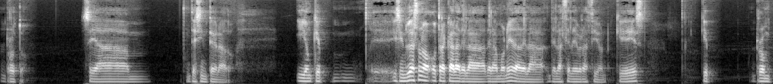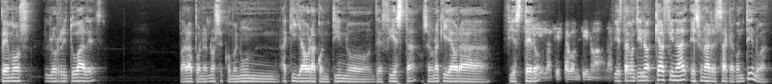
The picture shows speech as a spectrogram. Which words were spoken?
roto, se ha mm, desintegrado. Y aunque, mm, eh, y sin duda es una otra cara de la, de la moneda de la, de la celebración, que es que rompemos los rituales para ponernos como en un aquí y ahora continuo de fiesta, o sea, un aquí y ahora fiestero. Sí, la fiesta continua. La fiesta, continua, que al final es una resaca continua.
